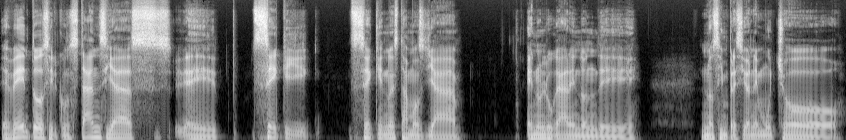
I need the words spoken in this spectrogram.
eventos, circunstancias. Eh, sé que sé que no estamos ya en un lugar en donde nos impresione mucho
